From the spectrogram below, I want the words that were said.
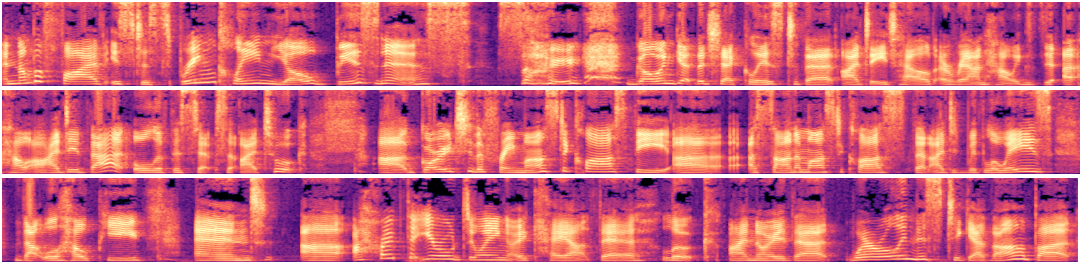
And number five is to spring clean your business. So go and get the checklist that I detailed around how uh, how I did that, all of the steps that I took. Uh, go to the free masterclass, the uh, Asana masterclass that I did with Louise. That will help you. And uh, I hope that you're all doing okay out there. Look, I know that we're all in this together, but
